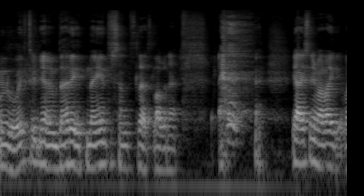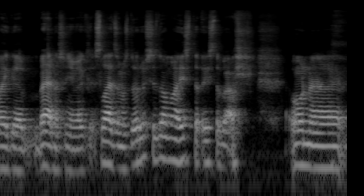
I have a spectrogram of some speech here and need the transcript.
un likt viņiem darīt neinteresantas lietas. Labi, nē. Jā, īstenībā vajag, vajag eh, bērnus, viņiem vajag slēdzamas durvis, es domāju, ista- istabā. Un uh,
